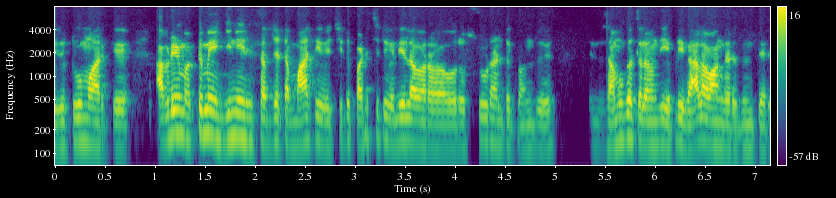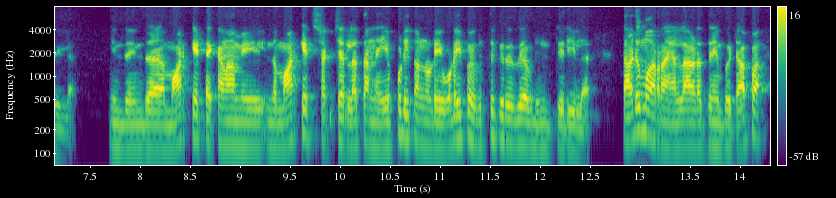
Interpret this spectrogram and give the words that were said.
இது டூ மார்க்கு அப்படின்னு மட்டுமே இன்ஜினியரிங் சப்ஜெக்டை மாத்தி வச்சுட்டு படிச்சுட்டு வெளியில வர ஒரு ஸ்டூடெண்ட்டுக்கு வந்து இந்த சமூகத்துல வந்து எப்படி வேலை வாங்குறதுன்னு தெரியல. இந்த இந்த மார்க்கெட் எக்கனாமி இந்த மார்க்கெட் ஸ்ட்ரக்சர்ல தன்னை எப்படி தன்னுடைய உடைப்பை வித்துக்கிறது அப்படின்னு தெரியல. தடுமாறுறான் எல்லா இடத்துலையும் போயிட்டு. அப்ப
